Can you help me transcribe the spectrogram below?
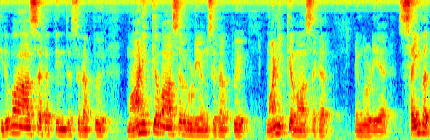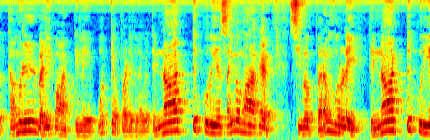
திருவாசகத்தின் சிறப்பு மாணிக்க வாசகருடைய சிறப்பு மாணிக்க வாசகர் எங்களுடைய சைவ தமிழ் வழிபாட்டிலே போற்றப்படுகிறவர். தென்னாட்டுக்குரிய சைவமாக சிவ பரம்பொருளை தென்னாட்டுக்குரிய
